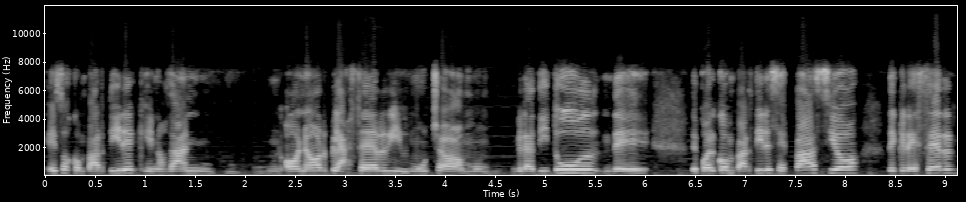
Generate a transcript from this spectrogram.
esos compartires que nos dan honor, placer y mucha mu- gratitud de, de poder compartir ese espacio, de crecer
